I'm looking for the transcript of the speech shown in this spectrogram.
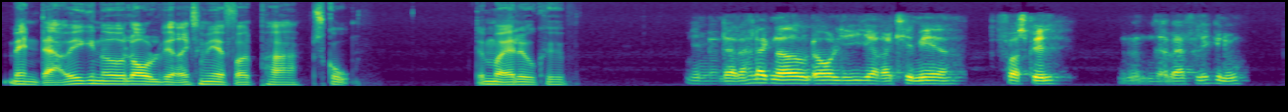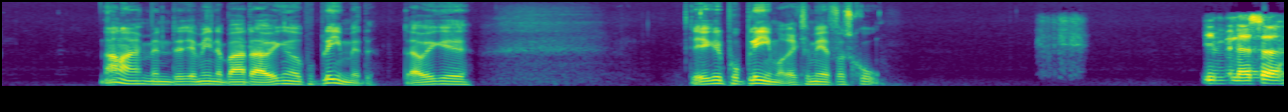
Men der er jo ikke noget lovligt ved at reklamere for et par sko. Det må alle jo købe. Jamen, der er heller ikke noget ulovligt i at reklamere for at spille. Der er i hvert fald ikke endnu. Nej, nej, men det, jeg mener bare, der er jo ikke noget problem med det. Der er jo ikke... Det er ikke et problem at reklamere for sko. Jamen altså,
